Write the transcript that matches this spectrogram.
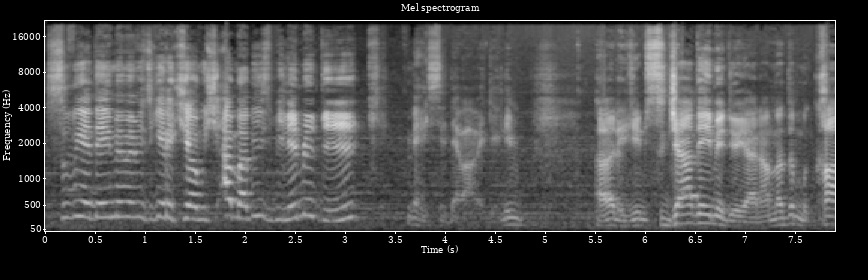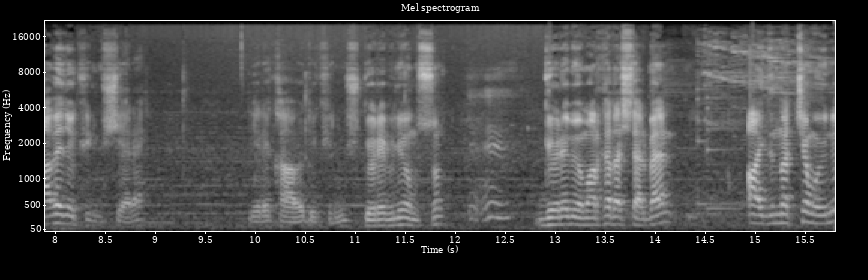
Sıvıya değmememiz gerekiyormuş ama biz bilemedik. Neyse devam edelim. Aracım sıcağa değme diyor yani anladın mı? Kahve dökülmüş yere. Yere kahve dökülmüş. Görebiliyor musun? Göremiyorum arkadaşlar ben aydınlatacağım oyunu.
